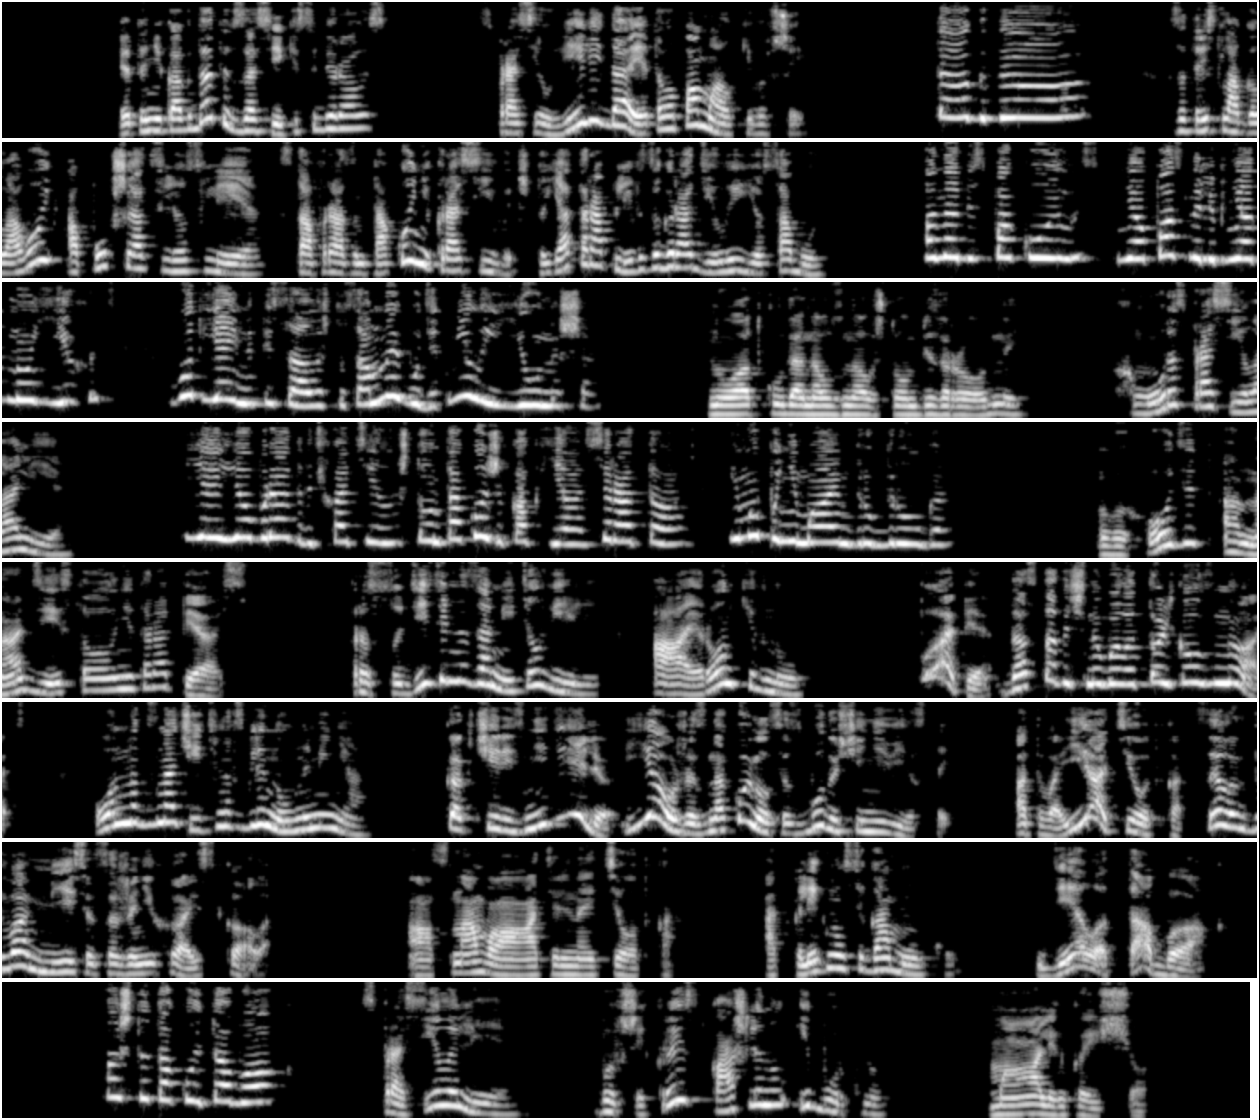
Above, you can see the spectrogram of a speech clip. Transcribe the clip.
«Это никогда ты в засеке собиралась?» — спросил Велий, до этого помалкивавший. «Тогда...» затрясла головой опухшая от слез Лея, став разом такой некрасивой, что я торопливо загородила ее собой. Она беспокоилась, не опасно ли мне одной ехать. Вот я и написала, что со мной будет милый юноша. — Ну откуда она узнала, что он безродный? — хмуро спросила Алия. — Я ее обрадовать хотела, что он такой же, как я, сирота, и мы понимаем друг друга. Выходит, она действовала не торопясь. Рассудительно заметил Вилли, а Айрон кивнул. Папе достаточно было только узнать. Он многозначительно взглянул на меня. Как через неделю я уже знакомился с будущей невестой, а твоя тетка целых два месяца жениха искала. Основательная тетка, — откликнулся Гомункул. Дело табак. — А что такое табак? — спросила Лея. Бывший крыс кашлянул и буркнул. — Маленькая еще.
